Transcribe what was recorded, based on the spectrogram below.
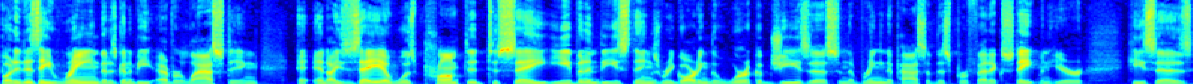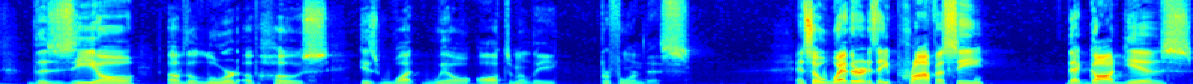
but it is a reign that is going to be everlasting. And Isaiah was prompted to say, even in these things regarding the work of Jesus and the bringing to pass of this prophetic statement here, he says, The zeal of the Lord of hosts is what will ultimately perform this. And so, whether it is a prophecy that God gives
